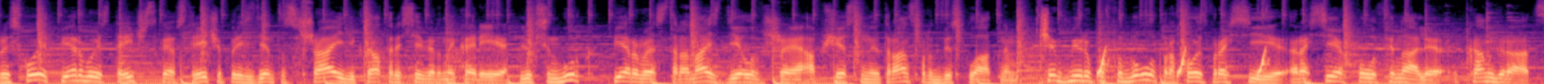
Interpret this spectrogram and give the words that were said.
Происходит первая историческая встреча президента США и диктатора Северной Кореи. Люксембург – первая страна, сделавшая общественный транспорт бесплатным. Чемпионат мира по футболу проходит в России. Россия в полуфинале. Конгратс.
